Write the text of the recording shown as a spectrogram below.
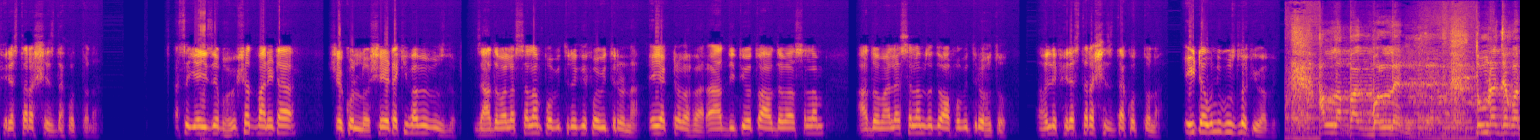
ফেরেস্তারা সেজদা করতো না। আচ্ছা এই যে ভবিষ্যৎবাণীটা সে করল, সে এটা কীভাবে বুঝলো? যে আদম আল্লাহ সাল্লাম পবিত্র কি পবিত্র না? এই একটা ব্যাপার। আর দ্বিতীয়ত, আদম আল্লাহ সাল্লাম আদম আল্লাহ সাল্লাম যদি অপবিত্র হতো, তাহলে ফেরেস্তারা সেজদা করতো না। এইটা উনি বুঝলো কীভাবে? আল্লাহ পাক বললেন, তোমরা যখন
